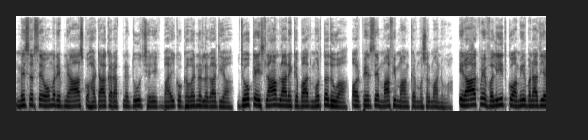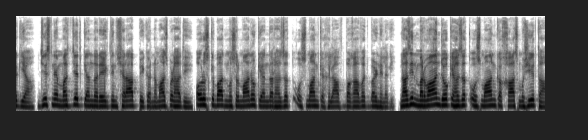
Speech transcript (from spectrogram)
मिस्र से उमर इबन आस को हटाकर अपने दूध शरीक भाई को गवर्नर लगा दिया, जो कि इस्लाम लाने के बाद मुर्तद हुआ और फिर से माफ़ी मांगकर मुसलमान हुआ। इराक में वलीद को अमीर बना दिया गया, जिसने मस्जिद के अंदर एक दिन शराब पीकर नमाज़ पढ़ा दी और उसके बाद मुसलमानों के अंदर हज़रत उस्मान के खिलाफ बगावत बढ़ने लगी। नाजिन मरवान जो कि हज़रत उस्मान का खास मुशीर था,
